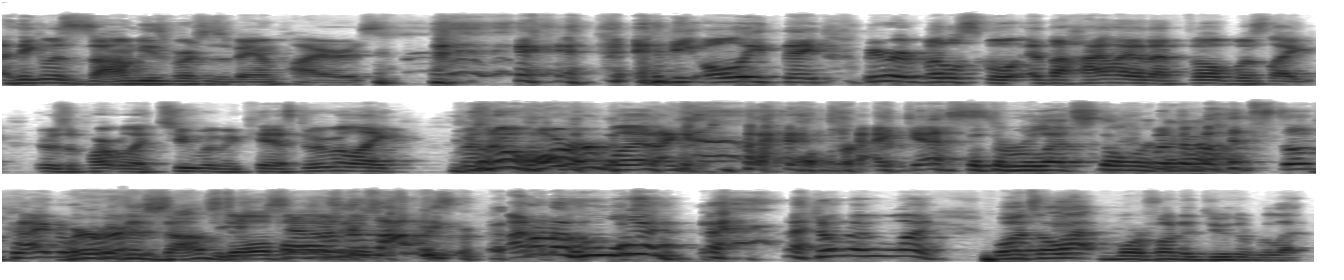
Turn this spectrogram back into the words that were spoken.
i think it was zombies versus vampires the only thing we were in middle school and the highlight of that film was like there was a part where like two women kissed we were like there's no horror but i, I guess But the roulette's still working but the out. roulette's still kind of Where were the zombies? Still Yeah, there was no zombies. I don't know who won. I don't know who won. Well, it's a lot more fun to do the roulette f-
